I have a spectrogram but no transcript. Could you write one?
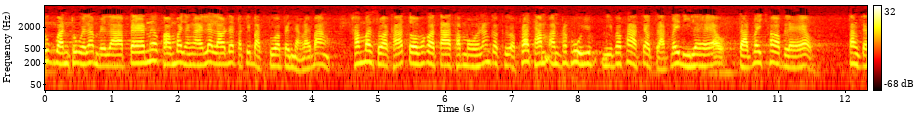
ทุกวันทุกเวลาเวลา แปลเนื้อความว่ายังไง และเราได้ปฏิบัติตัวเป็นอย่างไรบ้างคำว่าสวาขาโตพระกตาธรรมโมนั่นก็คือพระธรรมอันพระผู้มีพระภาคเจ้าตรัสไว้ดีแล้วตรัสไว้ชอบแล้ว ตั้งแต่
